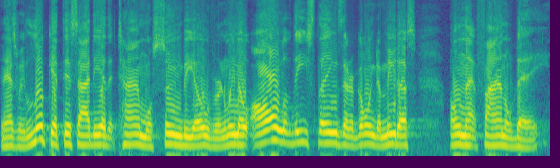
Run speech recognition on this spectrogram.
And as we look at this idea that time will soon be over, and we know all of these things that are going to meet us on that final day,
